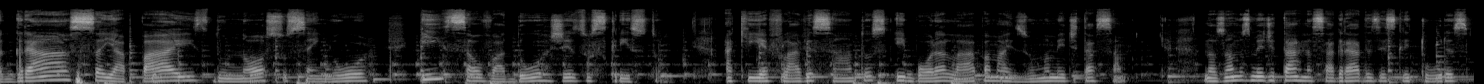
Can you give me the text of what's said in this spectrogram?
A graça e a paz do nosso Senhor e Salvador Jesus Cristo. Aqui é Flávia Santos e bora lá para mais uma meditação. Nós vamos meditar nas Sagradas Escrituras,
